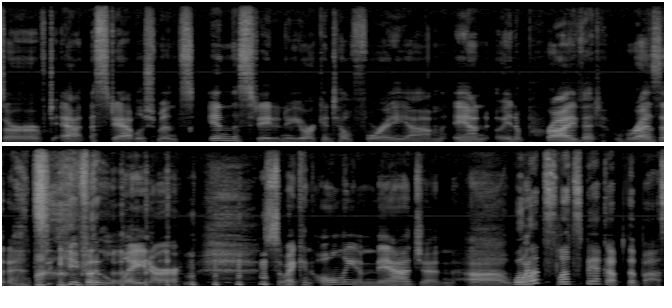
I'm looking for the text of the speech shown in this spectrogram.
served at establishments in the state of New York until 4 a.m. and in a private residence even later. So I can only imagine. Uh, Well, let's let's back up the bus.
